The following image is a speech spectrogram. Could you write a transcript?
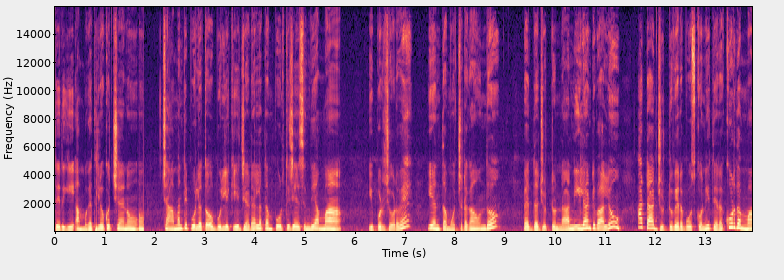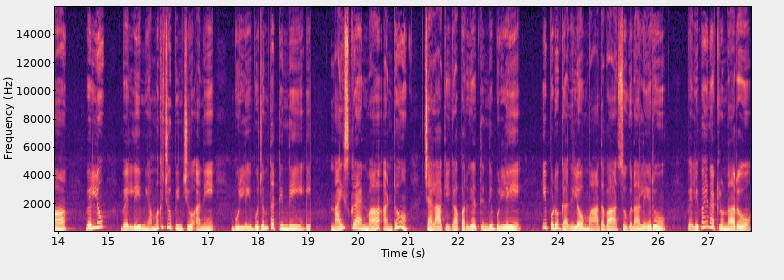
తిరిగి అమ్మగదిలోకొచ్చాను. చామంతి పూలతో బుల్లికి జడలతం పూర్తి చేసింది అమ్మ. ఇప్పుడు చూడవే ఎంత ముచ్చటగా ఉందో. పెద్ద జుట్టున్న నీలాంటి వాళ్ళు అట జుట్టు విరబోసుకొని తిరగకూడదమ్మా. వెళ్ళు వెళ్ళి మీ అమ్మకి చూపించు అని బుల్లి భుజం తట్టింది. నైస్ గ్రాండ్మా అంటూ చలాకీగా పరుగెత్తింది బుల్లి. ఇప్పుడు గదిలో మాధవ సుగుణ లేరు. వెళ్ళిపోయినట్లున్నారు.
